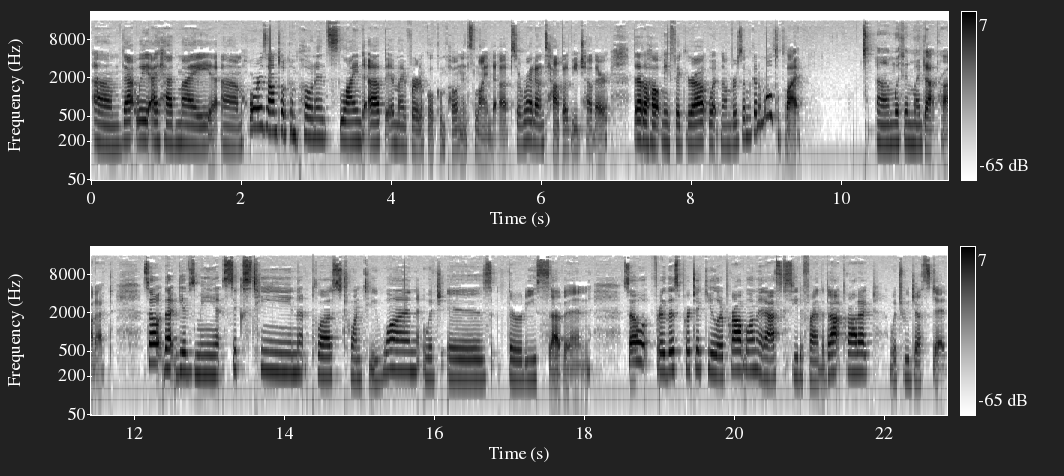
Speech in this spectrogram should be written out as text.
Um, that way I had my um, horizontal components lined up and my vertical components lined up. So right on top of each other. That'll help me figure out what numbers I'm going to multiply um, within my dot product. So that gives me 16 plus 21, which is 37. So for this particular problem, it asks you to find the dot product, which we just did.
